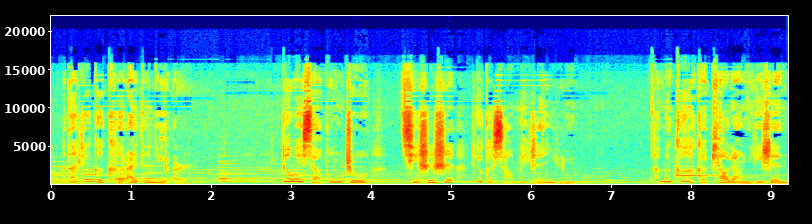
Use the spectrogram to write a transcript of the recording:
和他六个可爱的女儿。六位小公主其实是六个小美人鱼，她们个个漂亮迷人，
